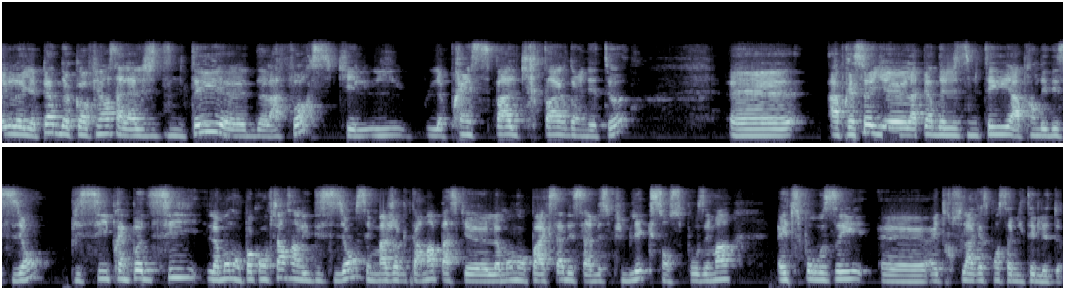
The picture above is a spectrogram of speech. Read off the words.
Mhm. il y a perte de confiance à la légitimité euh, de la force, qui est le principal critère d'un État. Euh, après ça, il y a la perte de légitimité à prendre des décisions. Puis s'ils prennent pas d'ici, le monde n'a pas confiance dans les décisions, c'est majoritairement parce que le monde n'a pas accès à des services publics qui sont supposément être supposés euh, être sous la responsabilité de l'État.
